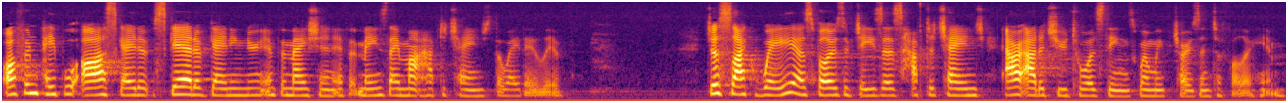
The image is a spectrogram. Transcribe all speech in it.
Often people are scared of, scared of gaining new information if it means they might have to change the way they live. Just like we, as followers of Jesus, have to change our attitude towards things when we've chosen to follow him.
